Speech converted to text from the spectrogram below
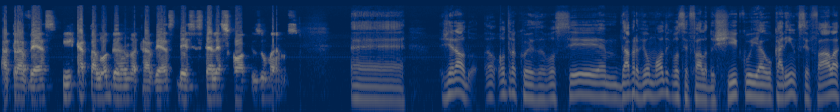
através e catalogando através desses telescópios humanos. É... Geraldo, outra coisa, você dá para ver o modo que você fala do Chico e o carinho que você fala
